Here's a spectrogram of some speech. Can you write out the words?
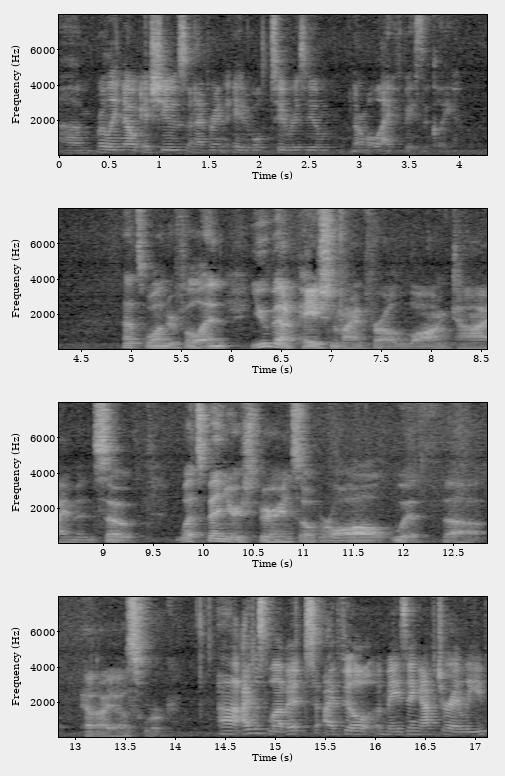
um, really no issues, and I've been able to resume normal life basically. That's wonderful. And you've been a patient of mine for a long time. And so, what's been your experience overall with uh, NIS work? Just love it. I feel amazing after I leave.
